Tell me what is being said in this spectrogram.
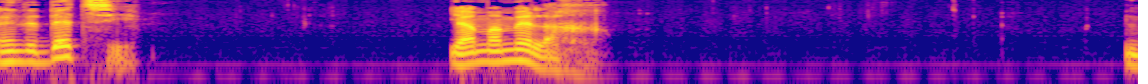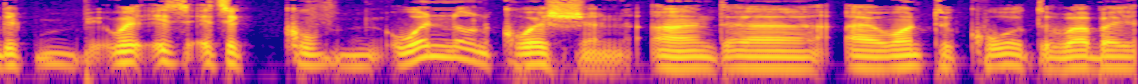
and the Dead Sea, Yam HaMelach the, it's it's a well-known question, and uh, I want to quote Rabbi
